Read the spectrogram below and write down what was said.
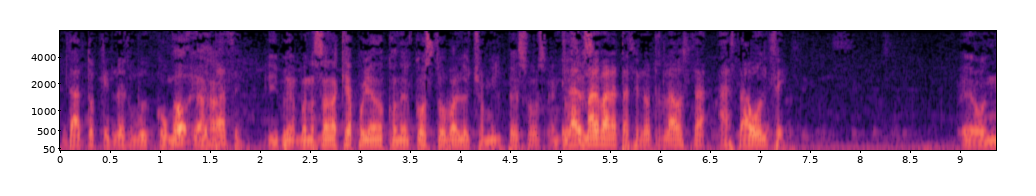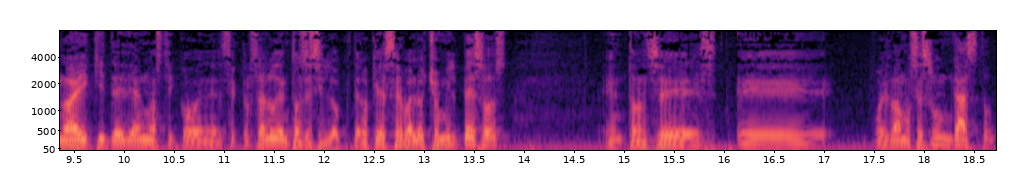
dato que no es muy común No, que te pase. Y bueno, están aquí apoyando con el costo, vale 8 mil pesos. Y las Entonces, más baratas en otros lados está hasta 11. eh, o no hay kit de diagnóstico en el sector salud, entonces si lo, te lo quieres hacer vale 8 mil pesos, entonces, eh, pues vamos, es un gasto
